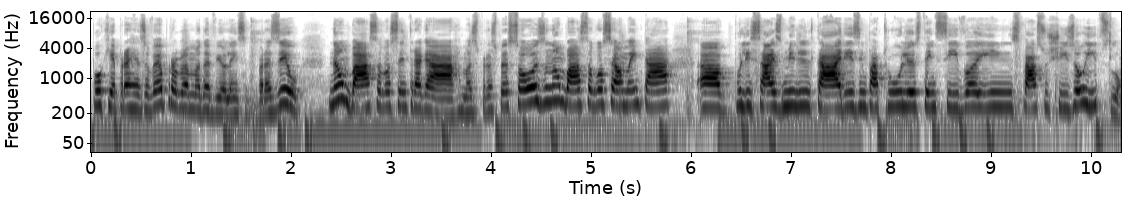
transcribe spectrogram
Porque para resolver o problema da violência do Brasil, não basta você entregar armas para as pessoas e não basta você aumentar uh, policiais militares em patrulha extensiva em espaço X ou Y.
